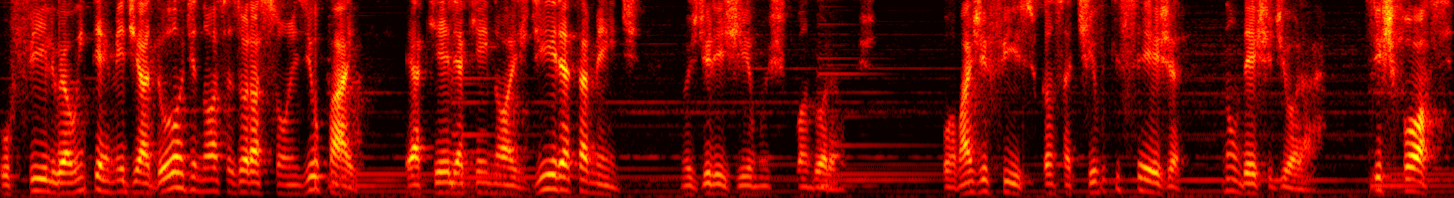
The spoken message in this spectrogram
o Filho é o intermediador de nossas orações e o Pai é aquele a quem nós diretamente nos dirigimos quando oramos. Por mais difícil, cansativo que seja, não deixe de orar. Se esforce,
